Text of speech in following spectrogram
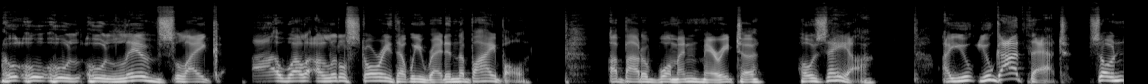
who, who, who, who lives like, uh, well, a little story that we read in the Bible about a woman married to Hosea. Uh, you, you got that. So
